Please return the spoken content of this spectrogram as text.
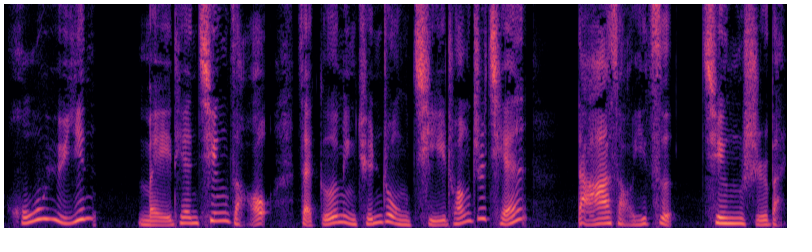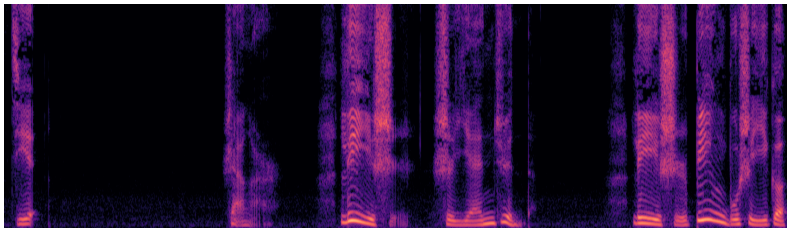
胡玉英每天清早在革命群众起床之前打扫一次。青石板街。然而，历史是严峻的，历史并不是一个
